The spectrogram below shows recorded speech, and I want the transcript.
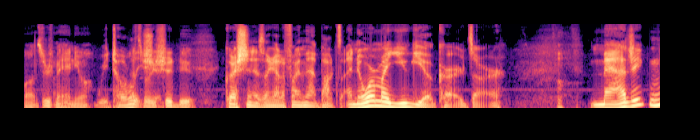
monsters manual. We totally That's what should. we should do. Question is, I got to find that box. I know where my Yu-Gi-Oh cards are. Magic eh,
